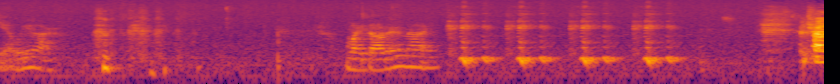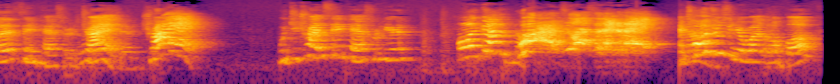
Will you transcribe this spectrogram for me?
Here we are. My daughter and I. Try that same password. Try it. Try it. Would you try the same password here? Oh my God! Why aren't you listening to me? I told you it's in your white little book.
